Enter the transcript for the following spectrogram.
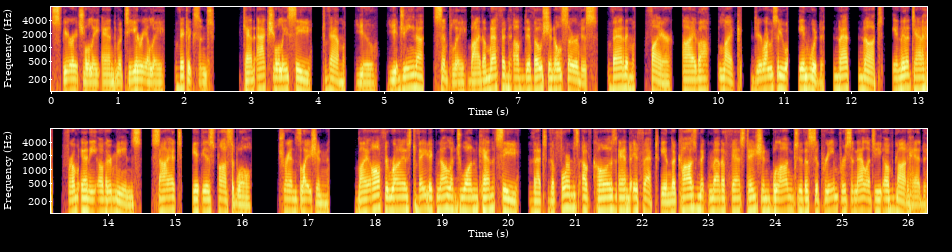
spiritually and materially, Vikaksant, can actually see, Tvam, you, Yajina, simply by the method of devotional service, Vanam, fire, Iva, like, Dirosu, in wood, Nat, not, Inata, uh, from any other means, Sayat, it is possible. Translation by authorized Vedic knowledge, one can see that the forms of cause and effect in the cosmic manifestation belong to the Supreme Personality of Godhead,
